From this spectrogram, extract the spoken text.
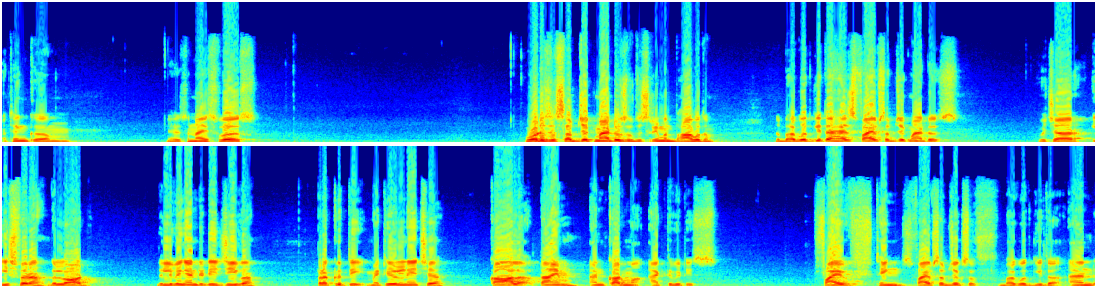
I think um, there's a nice verse. What is the subject matters of the Srimad Bhagavatam? The Bhagavad Gita has five subject matters, which are Ishvara, the Lord, the living entity Jiva, Prakriti, material nature, Kala, time, and Karma, activities five things, five subjects of Bhagavad Gita, and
